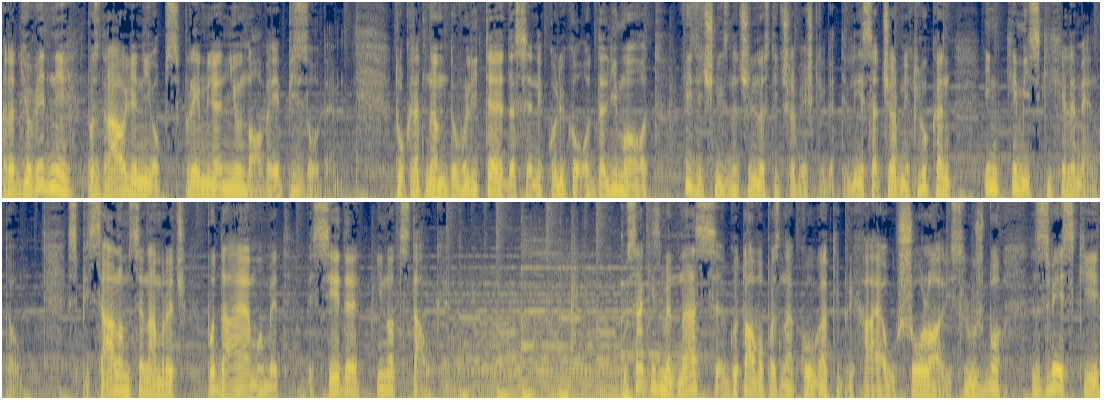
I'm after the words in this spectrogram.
Radiovedni, pozdravljeni ob spremljanju nove epizode. Tokrat nam dovolite, da se nekoliko oddaljimo od fizičnih značilnosti človeškega telesa, črnih lukenj in kemijskih elementov. S pisalom se namreč podajamo med besede in odstavke. Vsak izmed nas gotovo pozna koga, ki prihaja v šolo ali službo z zvezki,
